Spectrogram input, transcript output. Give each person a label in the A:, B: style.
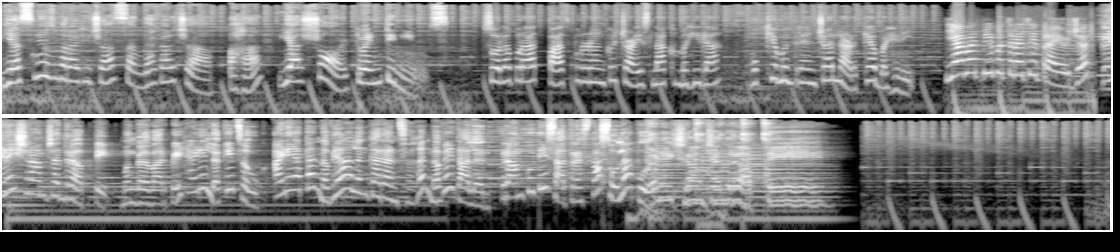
A: Yes news मराठीच्या संध्याकाळच्या. पहा या शॉर्ट ट्वेंटी न्यूज
B: सोलापुरात पाच पूर्णांक चाळीस लाख महिला मुख्यमंत्र्यांच्या लाडक्या बहिणी.
C: या बातमीपत्राचे प्रायोजक
D: गणेश रामचंद्र आपटे मंगळवार पेठ आणि लकी चौक आणि आता नव्या अलंकारांसह नवे दालन. रामकुटी सात रस्ता सोलापूर.
E: गणेश रामचंद्र आपटे.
